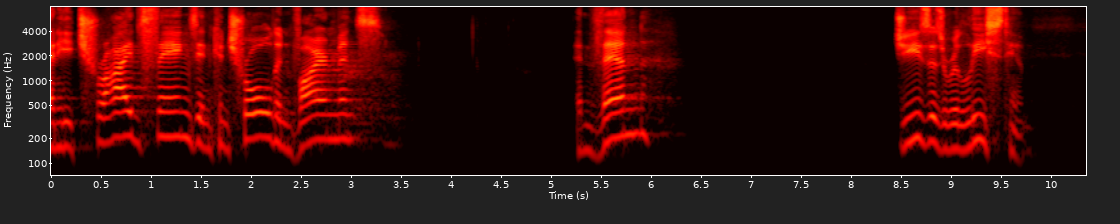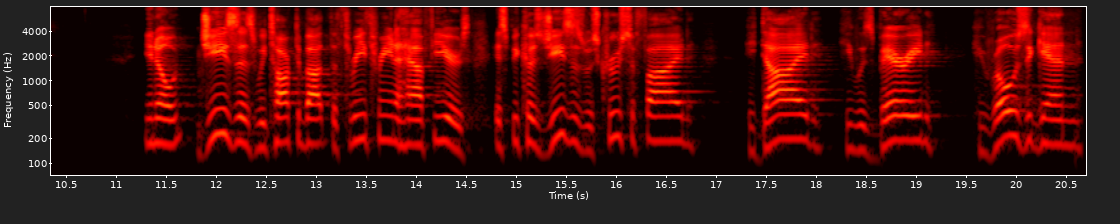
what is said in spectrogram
and he tried things in controlled environments. And then Jesus released him. You know, Jesus, we talked about the three, three and a half years. It's because Jesus was crucified, he died, he was buried, he rose again,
